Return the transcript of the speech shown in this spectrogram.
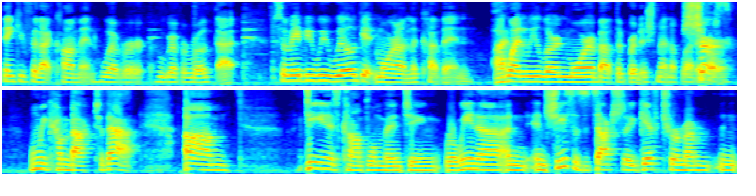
Thank you for that comment, whoever whoever wrote that. So maybe we will get more on the coven when we learn more about the British men of letters. sure, when we come back to that. Um, Dean is complimenting Rowena, and, and she says it's actually a gift to remember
